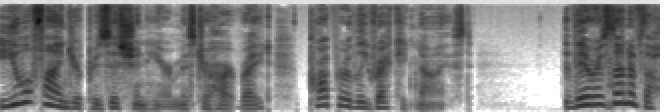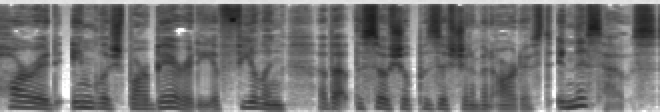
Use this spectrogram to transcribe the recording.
You will find your position here, Mr. Hartright, properly recognized. There is none of the horrid English barbarity of feeling about the social position of an artist in this house.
